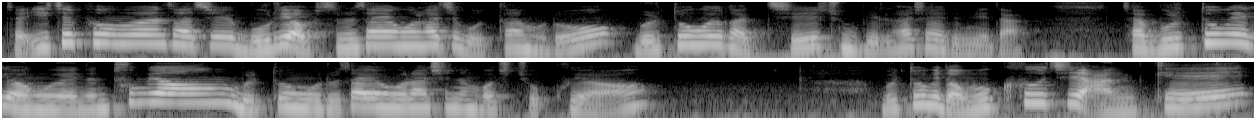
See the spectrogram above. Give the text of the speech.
자, 이 제품은 사실 물이 없으면 사용을 하지 못하므로 물통을 같이 준비를 하셔야 됩니다. 자, 물통의 경우에는 투명 물통으로 사용을 하시는 것이 좋고요. 물통이 너무 크지 않게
